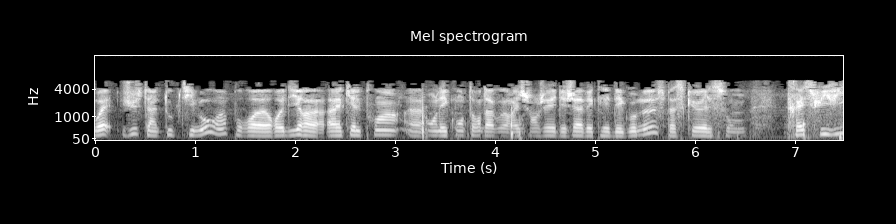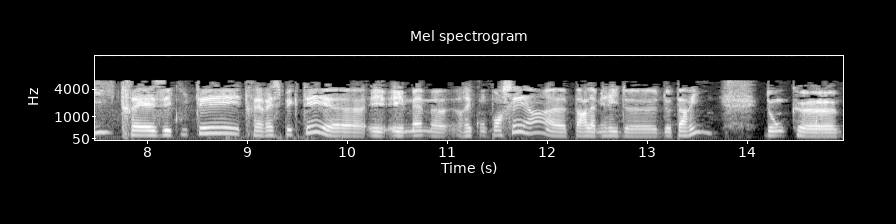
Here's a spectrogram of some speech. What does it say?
Ouais, juste un tout petit mot hein, pour euh, redire à quel point euh, on est content d'avoir échangé déjà avec les dégommeuses parce qu'elles sont très suivies, très écoutées, très respectées euh, et, et même euh, récompensées hein, euh, par la mairie de, de Paris. Donc euh,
